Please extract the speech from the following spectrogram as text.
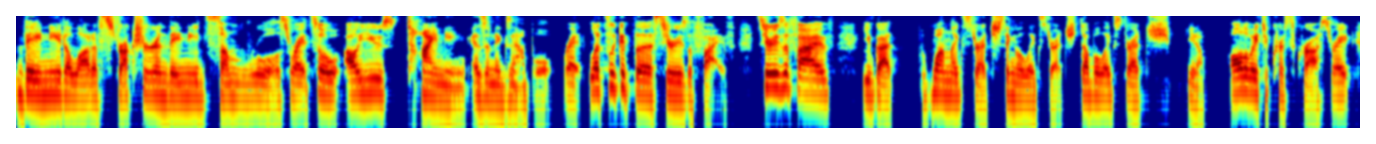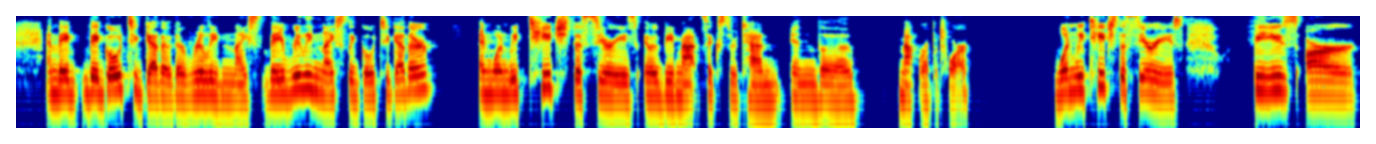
they need a lot of structure and they need some rules, right? So I'll use timing as an example, right? Let's look at the series of 5. Series of 5, you've got one leg stretch, single leg stretch, double leg stretch, you know, all the way to crisscross, right? And they, they go together. They're really nice. They really nicely go together. And when we teach this series, it would be mat six through 10 in the mat repertoire. When we teach the series, these are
